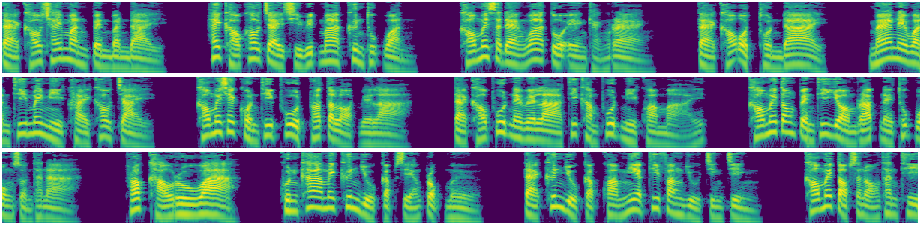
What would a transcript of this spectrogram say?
แต่เขาใช้มันเป็นบันได ให้เขาเข้าใจชีวิตมากขึ้นทุกวัน เขาไม่แสดงว่าตัวเองแข็งแรง แต่เขาอดทนได้ แม้ในวันที่ไม่มีใครเข้าใจ เขาไม่ใช่คนที่พูดเพราะตลอดเวลา แต่เขาพูดในเวลาที่คำพูดมีความหมาย เขาไม่ต้องเป็นที่ยอมรับในทุกวงสนทนา เพราะเขารู้ว่า คุณค่าไม่ขึ้นอยู่กับเสียงปรบมือ แต่ขึ้นอยู่กับความเงียบที่ฟังอยู่จริง ๆ เขาไม่ตอบสนองทันที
